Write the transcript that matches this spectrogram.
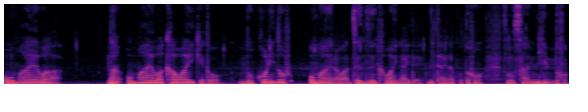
お前はなお前は可愛いけど残りのお前らは全然可愛いないでみたいなことをその3人の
